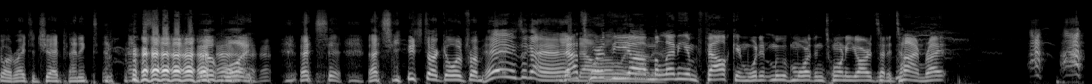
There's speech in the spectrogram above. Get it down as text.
Going right to Chad Pennington. Oh, boy. That's it. That's You start going from, hey, it's a guy. and That's now where we're all way the uh. Millennium Falcon wouldn't move more than 20 yards at a time, right?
